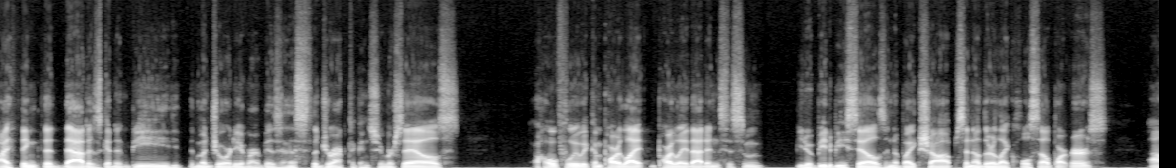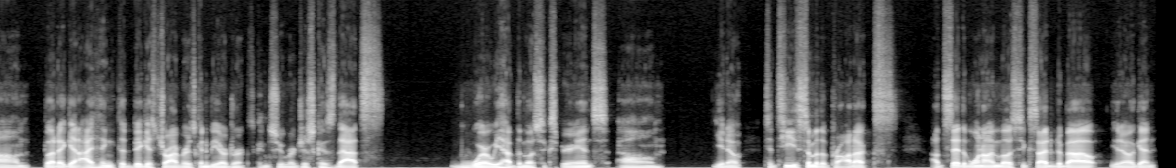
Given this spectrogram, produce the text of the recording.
I think that that is going to be the majority of our business, the direct to consumer sales. Hopefully, we can parlay parlay that into some you know B2B sales into bike shops and other like wholesale partners. Um, but again, I think the biggest driver is going to be our direct to consumer, just because that's where we have the most experience. Um, you know, to tease some of the products, I'd say the one I'm most excited about, you know, again,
